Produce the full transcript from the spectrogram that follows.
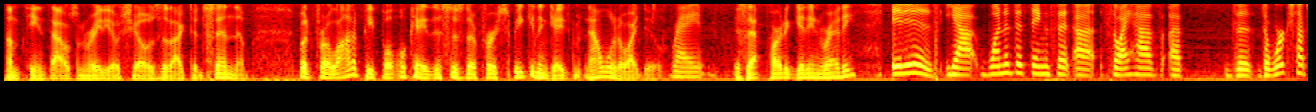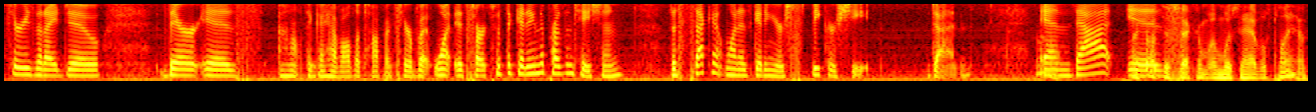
umpteen thousand radio shows that I could send them. But for a lot of people, okay, this is their first speaking engagement. Now, what do I do? Right. Is that part of getting ready? It is, yeah. One of the things that uh, so I have uh, the the workshop series that I do. There is I don't think I have all the topics here, but one it starts with the getting the presentation. The second one is getting your speaker sheet done, and that is. Oh. I thought the second one was to have a plan.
